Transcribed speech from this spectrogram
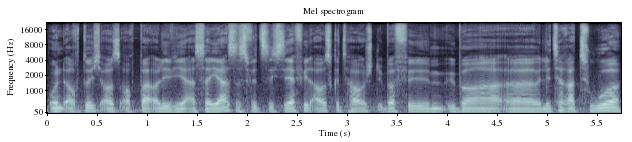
und auch durchaus auch bei Olivier Assayas. Es wird sich sehr viel ausgetauscht über Film, über äh, Literatur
